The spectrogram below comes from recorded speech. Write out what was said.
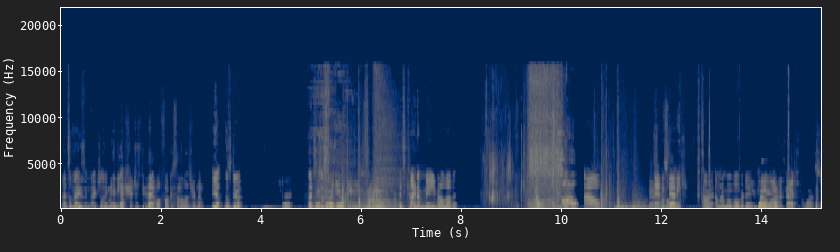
That's amazing, actually. Maybe I should just do that. We'll focus on the lizardman. Yep, let's do it. Sure. That's We have just. no idea what the ooze is going to do. It's kind of mean, but I love it. Ow. Yeah. Stabby, Son of a stabby. All right, I'm gonna move over to. You've got a lot of attacks for once.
